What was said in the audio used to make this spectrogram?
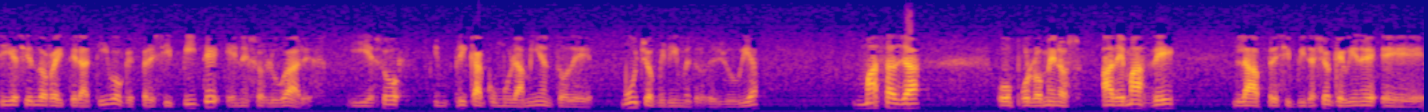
sigue siendo reiterativo que precipite en esos lugares y eso implica acumulamiento de muchos milímetros de lluvia, más allá, o por lo menos además de la precipitación que viene eh,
